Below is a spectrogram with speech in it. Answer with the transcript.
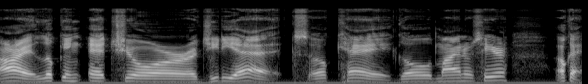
All right, looking at your GDX. Okay, gold miners here. Okay,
